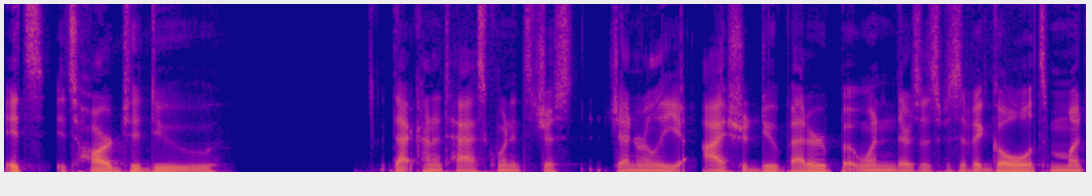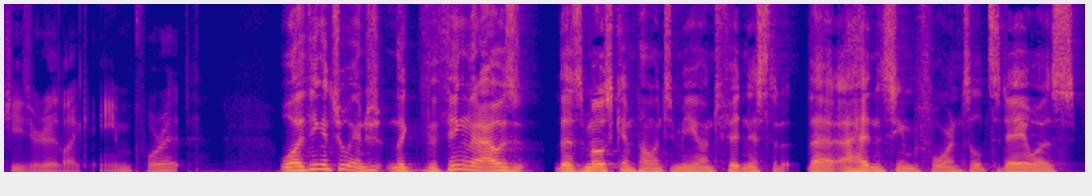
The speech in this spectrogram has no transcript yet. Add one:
it's it's hard to do that kind of task when it's just generally I should do better, but when there's a specific goal, it's much easier to like aim for it. Well, I think it's really interesting. Like the thing that I was that's most compelling to me on fitness that, that I hadn't seen before until today was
